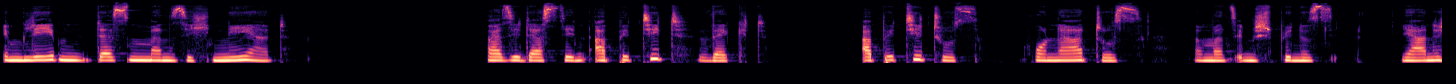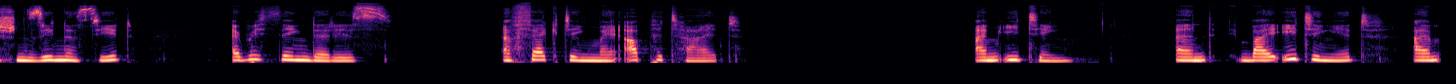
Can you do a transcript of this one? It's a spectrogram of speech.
im Leben, dessen man sich nähert, quasi das den Appetit weckt. Appetitus, Chronatus, wenn man es im spinozianischen Sinne sieht. Everything that is affecting my appetite, I'm eating. And by eating it, I'm,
